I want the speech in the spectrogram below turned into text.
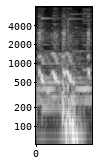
Ha ha ha!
